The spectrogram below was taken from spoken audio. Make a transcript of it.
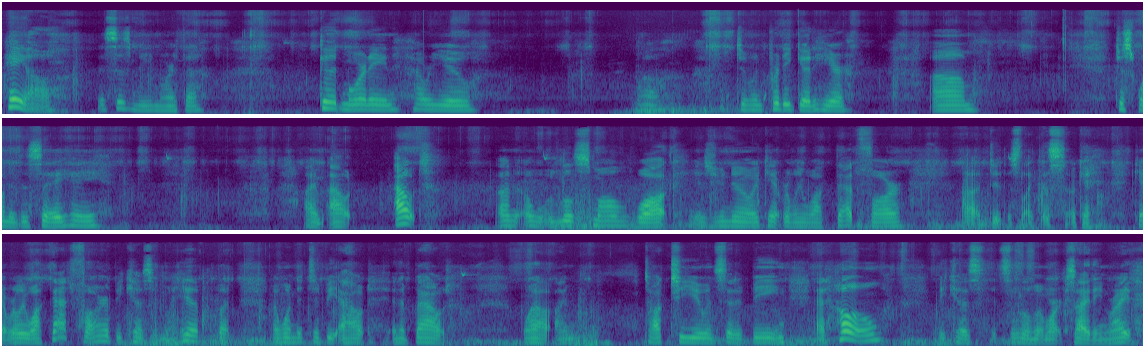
Hey y'all, this is me, Martha. Good morning. How are you? Well, I'm doing pretty good here. Um, just wanted to say, hey, I'm out, out on a little small walk. As you know, I can't really walk that far. Uh, do this like this. Okay, can't really walk that far because of my hip, but I wanted to be out and about while I'm talk to you instead of being at home because it's a little bit more exciting, right?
